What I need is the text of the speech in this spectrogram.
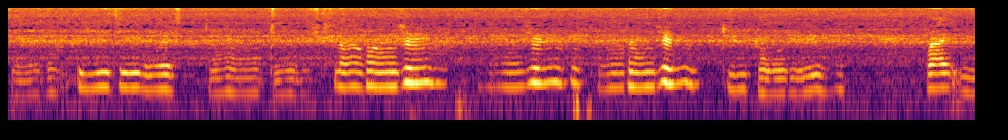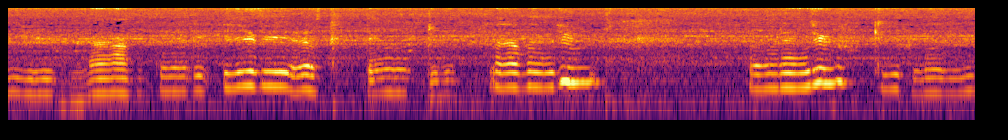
Ah, to love you, you, loving you, you right you. Love the easiest thing to loving you, holding you, keeping you.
